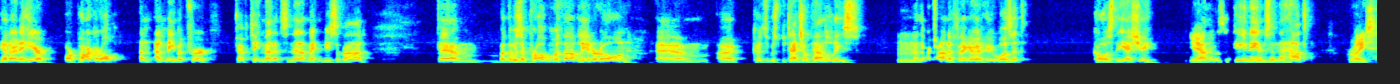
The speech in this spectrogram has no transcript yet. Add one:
Get out of here or park her up and, and leave it for 15 minutes and then it mightn't be so bad. Um, but there was a problem with that later on because um, uh, there was potential penalties mm. and they were trying to figure out who was it caused the issue. Yeah. And there was a few names in the hat. Right.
